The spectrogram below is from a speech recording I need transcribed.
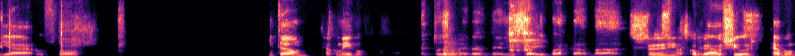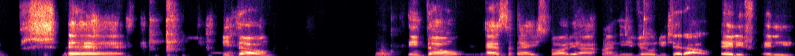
E a, o foco. Então, tá comigo? Estou esperando ele sair para acabar. Copiar o shiur, tá bom. É, então, então essa é a história a nível literal. Ele, ele,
